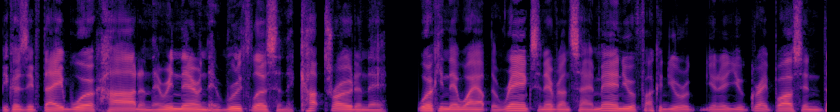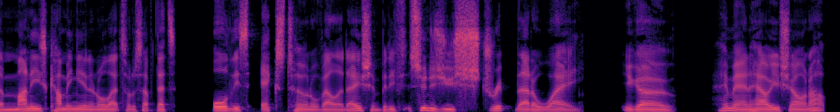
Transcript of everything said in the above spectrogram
Because if they work hard and they're in there and they're ruthless and they're cutthroat and they're working their way up the ranks and everyone's saying, "Man, you're a fucking, you're a, you know, you're a great boss," and the money's coming in and all that sort of stuff. That's all this external validation. But if as soon as you strip that away, you go, "Hey, man, how are you showing up?"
